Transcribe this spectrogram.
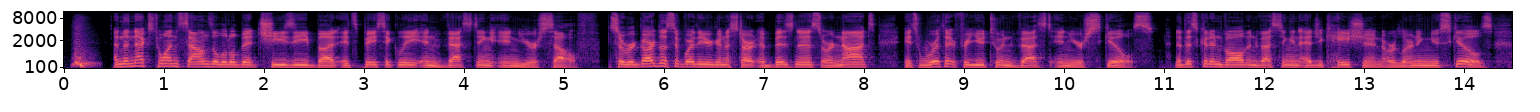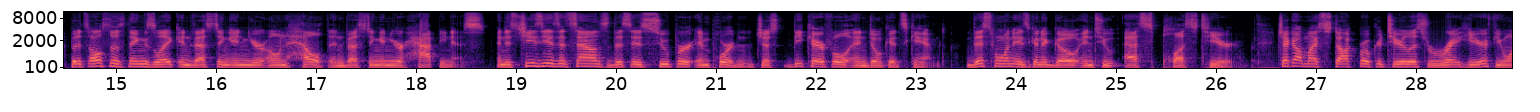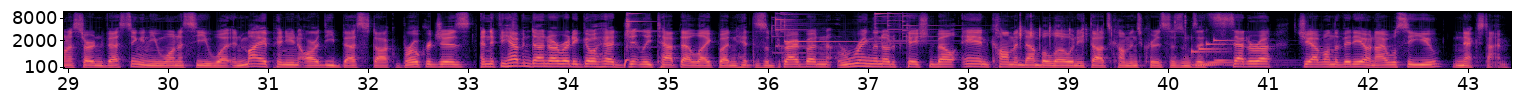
And the next one sounds a little bit cheesy, but it's basically investing in yourself. So regardless of whether you're gonna start a business or not, it's worth it for you to invest in your skills. Now, this could involve investing in education or learning new skills, but it's also things like investing in your own health, investing in your happiness. And as cheesy as it sounds, this is super important. Just be careful and don't get scammed. This one is gonna go into S plus tier. Check out my stockbroker tier list right here if you want to start investing and you want to see what, in my opinion, are the best stock brokerages. And if you haven't done it already, go ahead, gently tap that like button, hit the subscribe button, ring the notification bell, and comment down below any thoughts, comments, criticisms, etc. that you have on the video, and I will see you next time.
